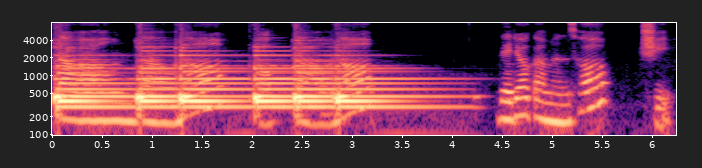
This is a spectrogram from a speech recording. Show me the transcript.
다운, 다운, 업, 업, 다운, 업. 내려가면서 G.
